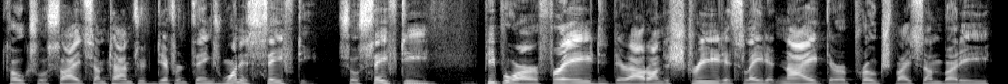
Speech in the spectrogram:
folks will side sometimes with different things. One is safety. So, safety, mm-hmm. people are afraid, they're out on the street, it's late at night, they're approached by somebody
